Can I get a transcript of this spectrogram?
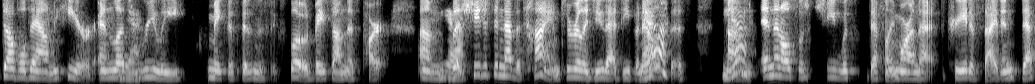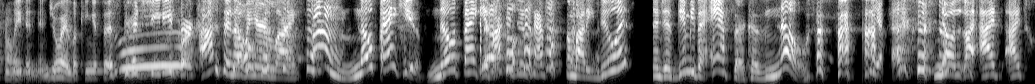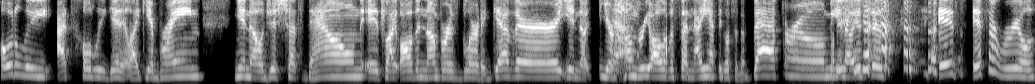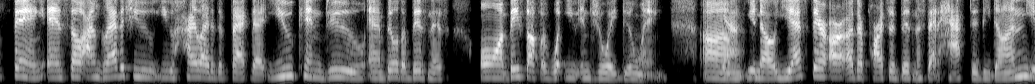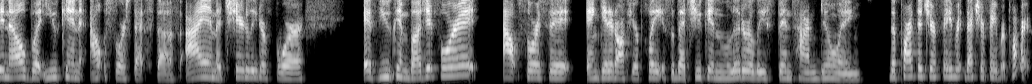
double down here and let's yeah. really make this business explode based on this part um, yeah. but she just didn't have the time to really do that deep analysis yeah. Yeah. Um, and then also she was definitely more on that creative side and definitely didn't enjoy looking at the spreadsheet either. I'm sitting so. over here like, mm, no, thank you. No, thank you. If I could just have somebody do it and just give me the answer. Cause no, no, like I, I totally, I totally get it. Like your brain, you know, just shuts down. It's like all the numbers blur together. You know, you're yeah. hungry all of a sudden. Now you have to go to the bathroom. You know, it's just it's it's a real thing. And so I'm glad that you you highlighted the fact that you can do and build a business on based off of what you enjoy doing. Um, yeah. you know, yes, there are other parts of business that have to be done, you know, but you can outsource that stuff. I am a cheerleader for if you can budget for it, outsource it and get it off your plate so that you can literally spend time doing the part that's your favorite that's your favorite part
